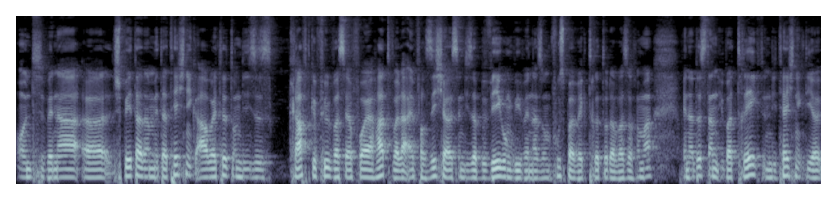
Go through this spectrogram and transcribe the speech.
Und wenn er äh, später dann mit der Technik arbeitet und dieses Kraftgefühl, was er vorher hat, weil er einfach sicher ist in dieser Bewegung, wie wenn er so einen Fußball wegtritt oder was auch immer, wenn er das dann überträgt in die Technik, die er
